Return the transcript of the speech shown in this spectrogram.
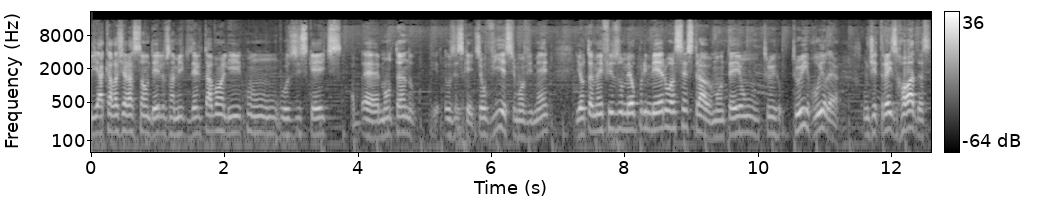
e aquela geração dele, os amigos dele, estavam ali com os skates, é, montando os skates. Eu vi esse movimento e eu também fiz o meu primeiro ancestral. Eu montei um three-wheeler, um de três rodas,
